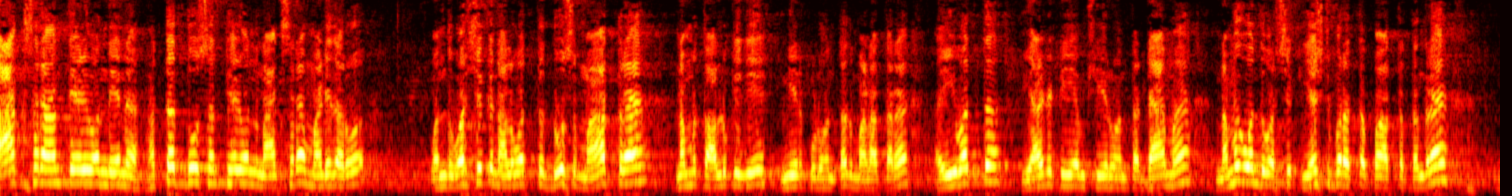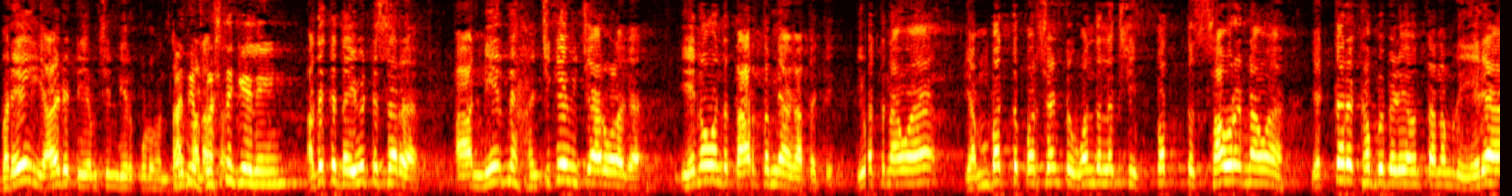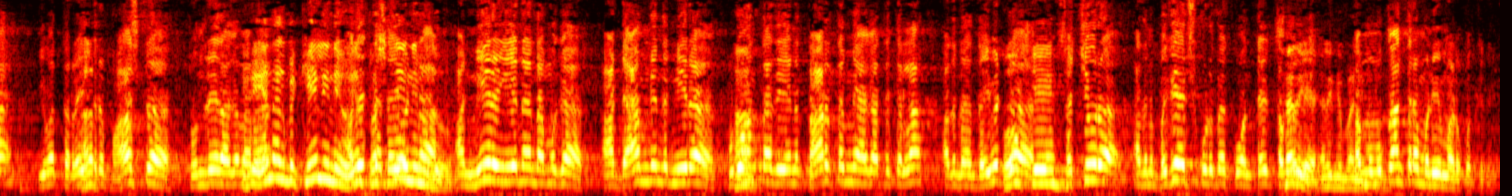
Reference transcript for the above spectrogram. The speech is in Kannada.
ನಾಲ್ಕು ಸರ ಅಂತ ಹೇಳಿ ಒಂದೇನು ಹತ್ತತ್ತು ದಿವಸ ಅಂತ ಹೇಳಿ ಒಂದು ನಾಲ್ಕು ಸರ ಮಾಡಿದಾರು. ಒಂದು ವರ್ಷಕ್ಕೆ ನಲವತ್ತು ದಿವಸ ಮಾತ್ರ ನಮ್ಮ ತಾಲೂಕಿಗೆ ನೀರು ಕೊಡುವಂಥದ್ದು ಮಾಡತ್ತಾರ. ಐವತ್ತು ಎರಡು ಟಿ ಎಂ ಸಿ ಇರುವಂತ ಡ್ಯಾಮ್ ನಮಗೆ ಒಂದು ವರ್ಷಕ್ಕೆ ಎಷ್ಟು ಬರುತ್ತಪ್ಪ ಅಂತಂದ್ರೆ ಬರೇ ಎರಡು ಟಿ ಎಂ ಸಿ ನೀರು ಕೊಡುವಂತ ಅದೇ ಪ್ರಶ್ನೆ ಕೇಳಿ. ಅದಕ್ಕೆ ದಯವಿಟ್ಟು ಸರ್ ಆ ನೀರಿನ ಹಂಚಿಕೆ ವಿಚಾರ ಒಳಗ ಏನೋ ಒಂದು ತಾರತಮ್ಯ ಆಗತೈತಿ. ಇವತ್ತು ನಾವು ಎಂಬತ್ತು ಪರ್ಸೆಂಟ್ ಒಂದು ಲಕ್ಷ ಇಪ್ಪತ್ತು ಸಾವಿರ ನಾವು ಎಕರೆ ಕಬ್ಬು ಬೆಳೆಯುವಂತ ನಮ್ದು ಏರಿಯಾ. ಇವತ್ತು ರೈತರು ಬಹಳಷ್ಟು ತೊಂದರೆ ಆ ನೀರು ಏನ ನಮಗ ಆ ಡ್ಯಾಮ್ನಿಂದ ನೀರ ಕೊಡುವಂತದ್ದು ಏನು ತಾರತಮ್ಯ ಆಗತ್ತಲ್ಲ ಅದನ್ನ ದಯವಿಟ್ಟು. ಸಚಿವರು ಅದನ್ನ ಬಗೆಹರಿಸಿ ಕೊಡಬೇಕು ಅಂತ ಹೇಳಿ ತಮ್ಮ ಮುಖಾಂತರ ಮನವಿ ಮಾಡ್ಕೊತೀನಿ.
